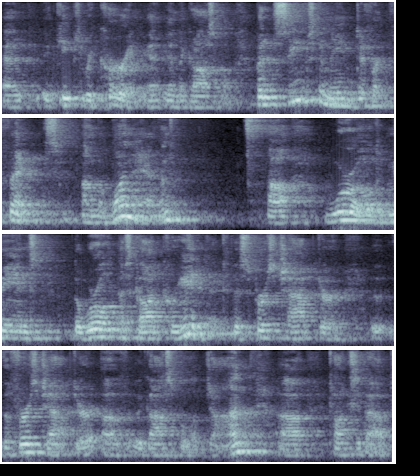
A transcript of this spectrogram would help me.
and it, it keeps recurring in, in, the Gospel. But it seems to mean different things. On the one hand, uh, world means the world as God created it. This first chapter, the first chapter of the Gospel of John, uh, talks about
